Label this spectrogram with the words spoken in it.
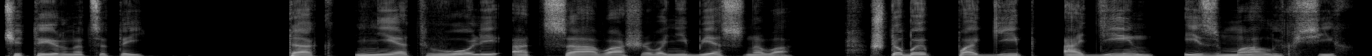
Четырнадцатый. Так нет воли Отца вашего Небесного, чтобы погиб один из малых сих.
